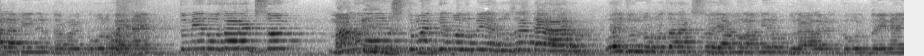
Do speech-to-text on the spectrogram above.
আলামিনের দরবারে কবুল হয় নাই। তুমি রোজা রাখছো। মানুষ তোমাকে বলবে, রোজাদার, ওই রাখছো এই আমল আমি রব্বুল আলামিন কবুল করি নাই।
